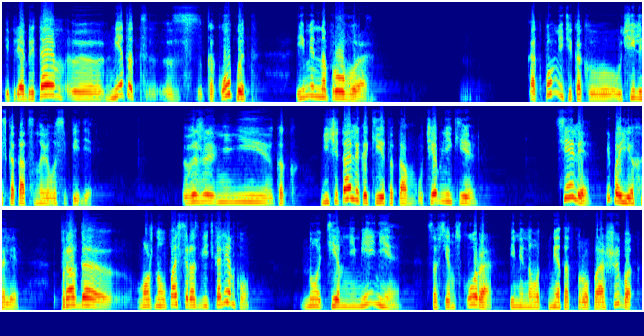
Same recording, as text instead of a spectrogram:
и приобретаем э, метод э, как опыт, именно пробуя. Как, помните, как учились кататься на велосипеде? Вы же не, не, как, не читали какие-то там учебники, сели и поехали. Правда, можно упасть и разбить коленку, но тем не менее, совсем скоро именно вот метод проб и ошибок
